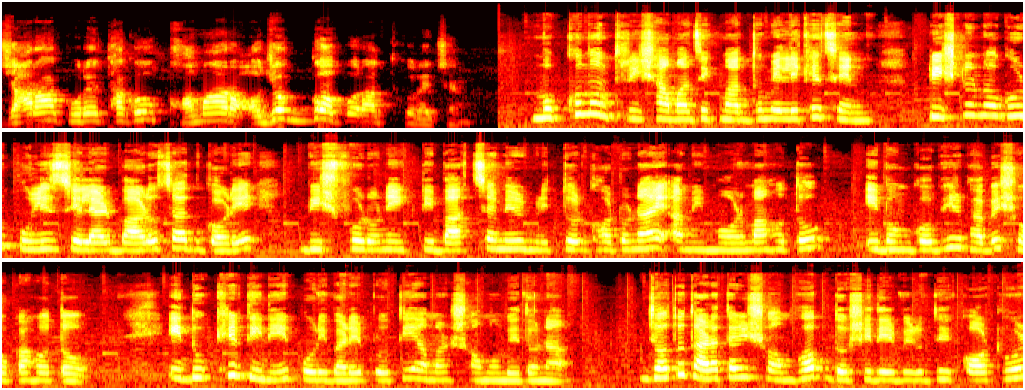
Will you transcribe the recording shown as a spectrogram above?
যারা করে থাকুক ক্ষমার অযোগ্য অপরাধ করেছেন। মুখ্যমন্ত্রী সামাজিক মাধ্যমে লিখেছেন, কৃষ্ণনগর পুলিশ জেলার বারোচাঁদগড়ে বিস্ফোরণে একটি বাচ্চা মেয়ের মৃত্যুর ঘটনায় আমি মর্মাহত এবং গভীরভাবে শোকাহত। এই দুঃখের দিনে পরিবারের প্রতি আমার সমবেদনা। যত তাড়াতাড়ি সম্ভব দোষীদের বিরুদ্ধে কঠোর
